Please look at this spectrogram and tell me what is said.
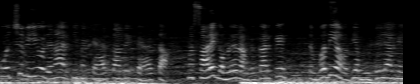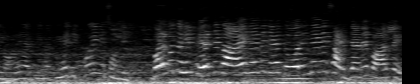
ਕੁਝ ਵੀ ਹੋ ਜਾਣਾ ਨਾ ਐਰਕੀ ਮੈਂ ਕਹਿਤਾ ਤੇ ਕਹਿਤਾ ਮੈਂ ਸਾਰੇ ਗਮਲੇ ਰੰਗ ਕਰਕੇ ਤੇ ਵਧੀਆ ਵਧੀਆ ਬੂਟੇ ਲਿਆ ਕੇ ਲਾਉਣੇ ਐਰਕੀ ਮੈਂ ਕਿਸੇ ਦੀ ਕੋਈ ਨਹੀਂ ਸੁਣਨੀ ਬਲਕਿ ਤੁਸੀਂ ਫੇਰ ਜਗਾਏ ਗਏ ਤੇ ਜਿਹੜੇ ਦੋ ਰਹਿੰਦੇ ਵੀ ਸੜ ਜਾਣੇ ਬਾਹਰਲੇ,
